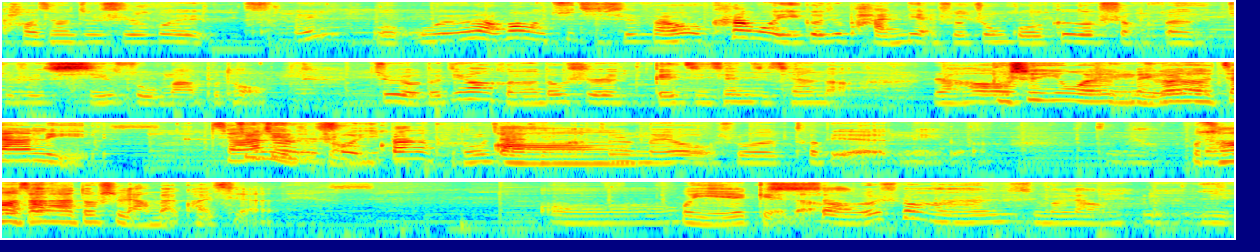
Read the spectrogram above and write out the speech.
好好像就是会，哎，我我有点忘了具体是，反正我看过一个就盘点说中国各个省份就是习俗嘛不同，就有的地方可能都是给几千几千的，然后不是因为每个人的家里家里是说一般的普通家庭嘛，哦就是没有说特别那个。我从小到大都是两百块钱，哦，我爷爷给的。小的时候好像是什么两一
